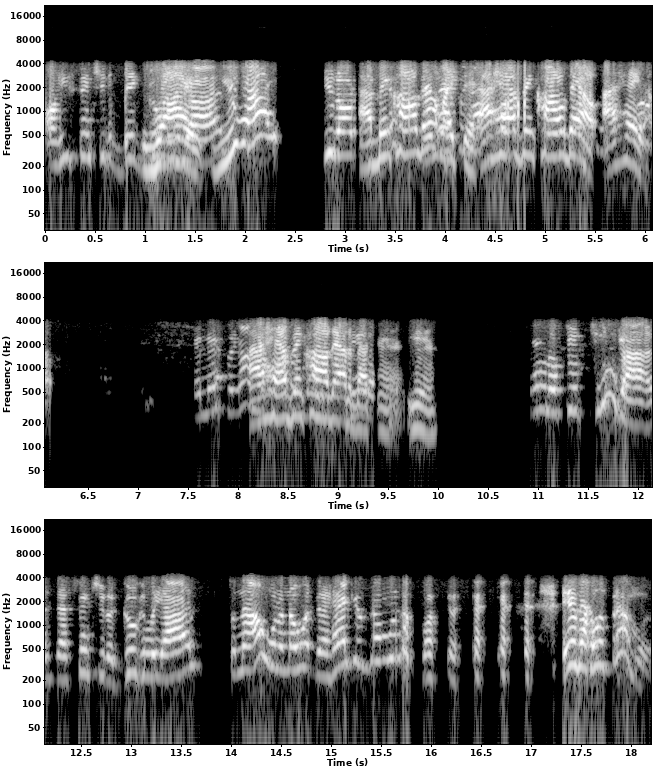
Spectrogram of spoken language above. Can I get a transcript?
or he sent you the big googly right. eyes. You right. You know, I've been called out like that. I have been called out. I have. And next thing I know, have been called out about that. Yeah. ten or fifteen guys that sent you the googly eyes. So now I want to know what the heck is going on in Alabama.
